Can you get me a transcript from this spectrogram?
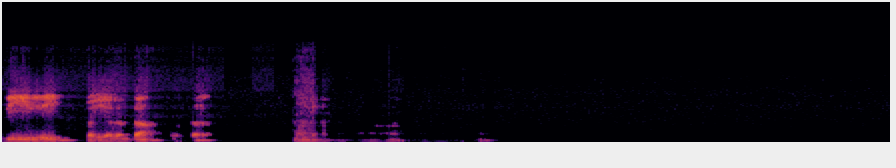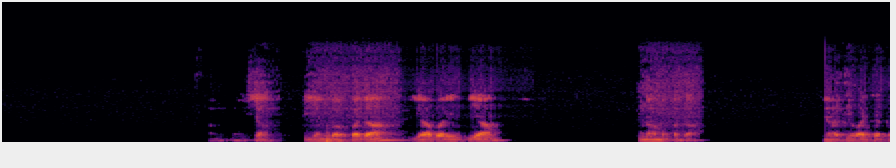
ಬಿ ಇಲ್ಲಿ ಸರಿಯಾದಂತ ಉತ್ತರ. ಮುಂದಿನ ಪ್ರಶ್ನೆ ನೋಡೋಣ. ಸಂತೋಷ ಎಂಬ ಪದ ಯಾವ ರೀತಿಯ ನಾಮಪದ ಜಾತಿವಾಚಕ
